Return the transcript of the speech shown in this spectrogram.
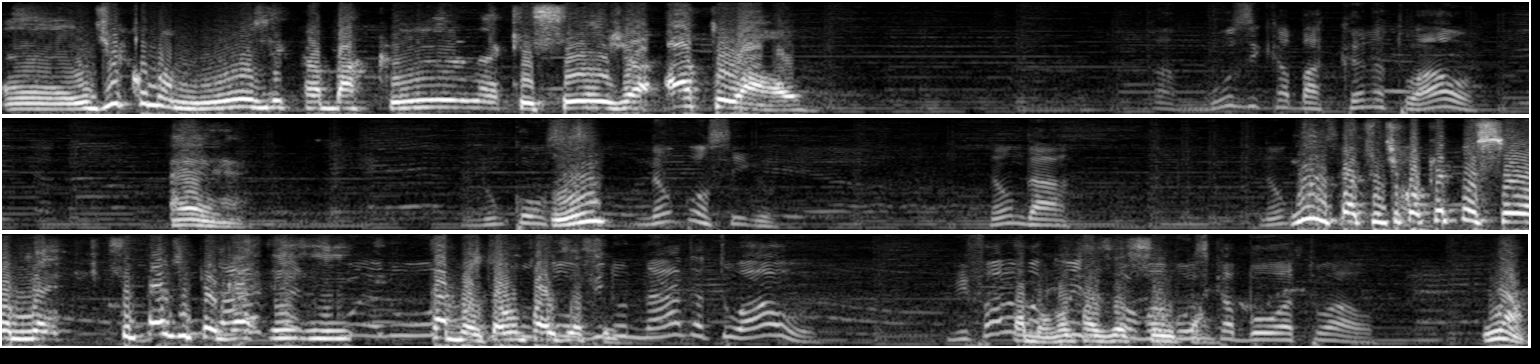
É, indica uma música bacana que seja atual. Uma música bacana atual. É, Não consigo. Hum? Não consigo. Não dá. Não, não, pode ser de qualquer pessoa, né? Você pode pegar Tá, e, não, tá bom, então vamos não fazer tô assim. ouvindo nada atual. Me fala Tá uma bom, vamos coisa fazer que é assim, uma então. música boa atual. Não,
